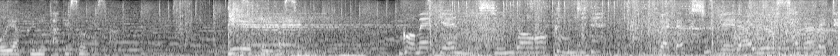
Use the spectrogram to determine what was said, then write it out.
お役に立てそうですか？見えています。ごめん弦の振動を感じて。私狙いを定めて。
